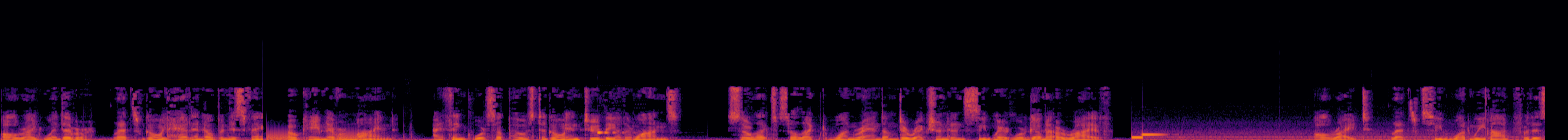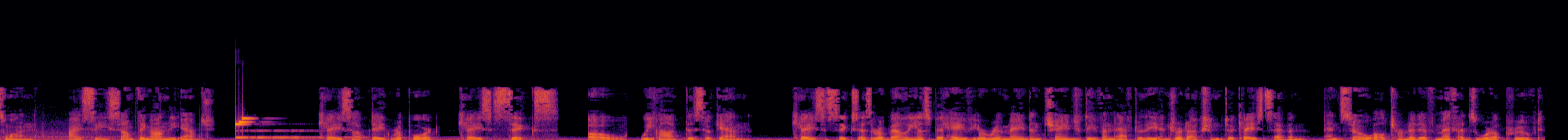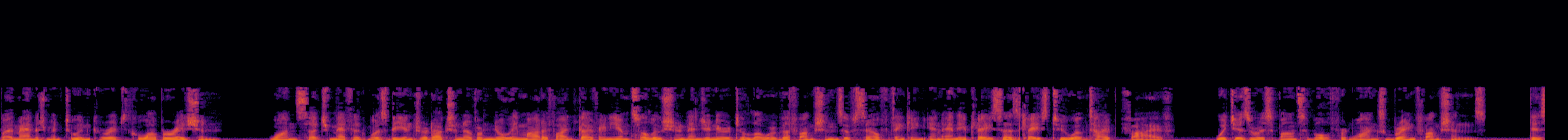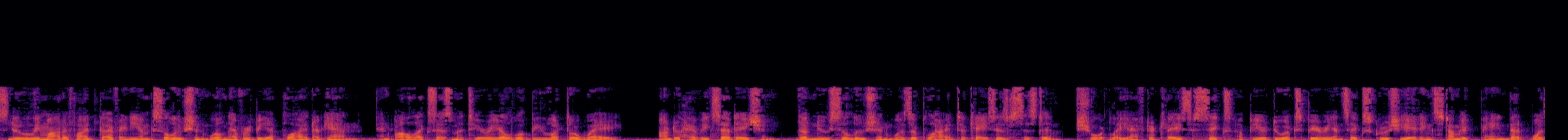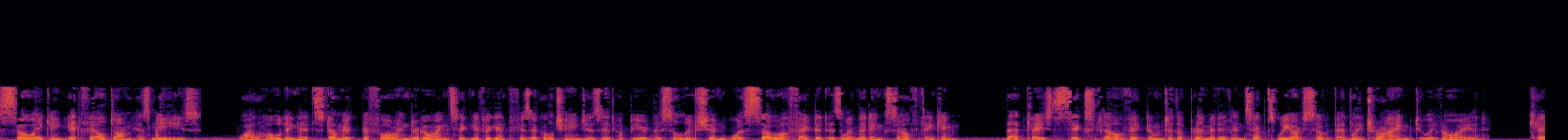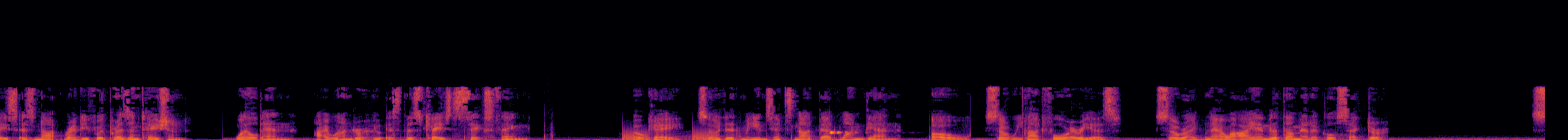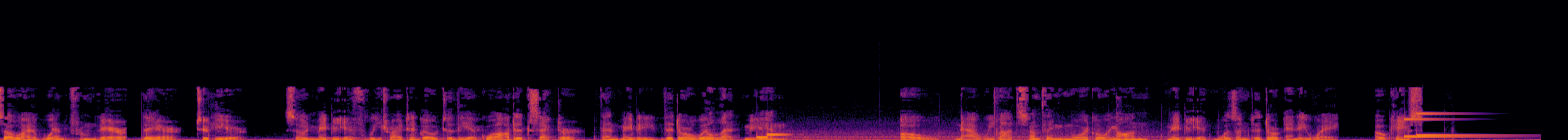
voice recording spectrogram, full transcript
Alright whatever, let's go ahead and open this thing. Okay never mind. I think we're supposed to go into the other ones. So let's select one random direction and see where we're gonna arrive. Alright, let's see what we got for this one. I see something on the edge. Case update report, case 6. Oh, we got this again. Case 6's rebellious behavior remained unchanged even after the introduction to Case 7, and so alternative methods were approved by management to encourage cooperation. One such method was the introduction of a newly modified Givanium solution engineered to lower the functions of self-thinking in any case as Case 2 of Type 5, which is responsible for one's brain functions. This newly modified Givanium solution will never be applied again, and all excess material will be locked away. Under heavy sedation, the new solution was applied to Case's system. Shortly after Case 6 appeared to experience excruciating stomach pain that was so aching it felt on his knees. While holding its stomach before undergoing significant physical changes it appeared the solution was so affected as limiting self-thinking. That Case 6 fell victim to the primitive insects we are so badly trying to avoid. Case is not ready for presentation. Well then, I wonder who is this Case 6 thing? Okay, so that means it's not that one then. Oh, so we got four areas. So right now I am at the medical sector. So I went from there, there, to here. So maybe if we try to go to the aquatic sector, then maybe the door will let me in. Oh, now we got something more going on, maybe it wasn't a door anyway. Okay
